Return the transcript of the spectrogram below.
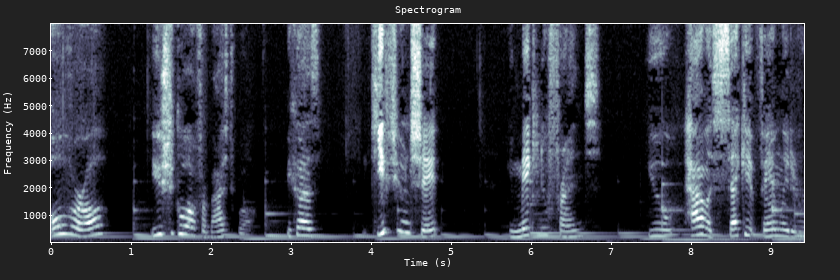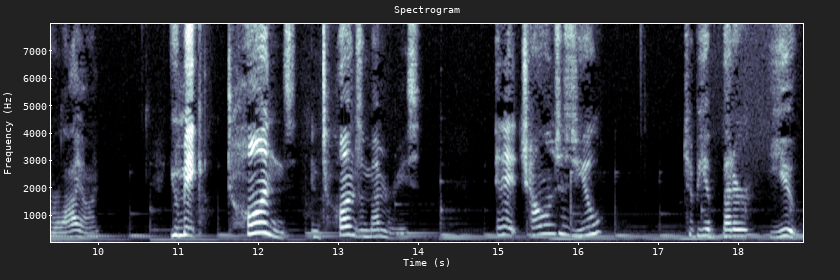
Overall, you should go out for basketball because it keeps you in shape, you make new friends, you have a second family to rely on, you make tons and tons of memories, and it challenges you to be a better you.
